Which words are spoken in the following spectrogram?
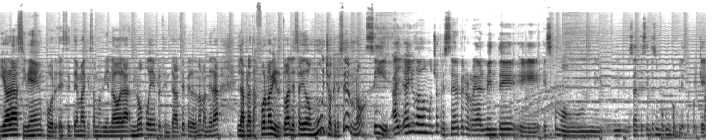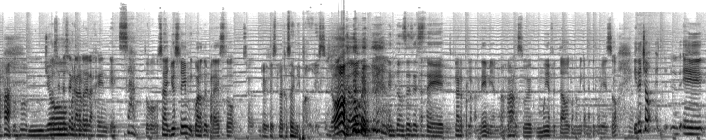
Y ahora, si bien por este tema que estamos viendo ahora no pueden presentarse, pero de una manera la plataforma virtual les ha ayudado mucho a crecer, ¿no? Sí, ha, ha ayudado mucho a crecer, pero realmente eh, es como un, un- O sea, te sientes un poco incompleto, porque Ajá. mm, yo... No sientes el por calor de la gente. Exacto, o sea, yo estoy en mi cuarto y para esto, o sea, regresé a la casa de mis padres. No. Entonces, este, claro, por la pandemia, ¿no? Ajá. Porque estuve muy afectado económicamente por eso. Y de hecho, eh, eh,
